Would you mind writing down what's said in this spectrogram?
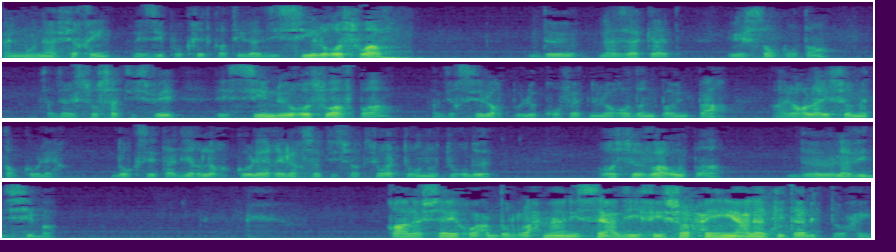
al-munafiqin, les hypocrites, quand il a dit s'ils reçoivent de la zakat, ils sont contents, c'est-à-dire ils sont satisfaits, et s'ils ne reçoivent pas, c'est-à-dire si le prophète ne leur en donne pas une part, alors là ils se mettent en colère. Donc c'est-à-dire leur colère et leur satisfaction, elles tournent autour de recevoir ou pas de la vie d'ici-bas. قال الشيخ عبد الرحمن السعدي في شرحه على كتاب التوحيد.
